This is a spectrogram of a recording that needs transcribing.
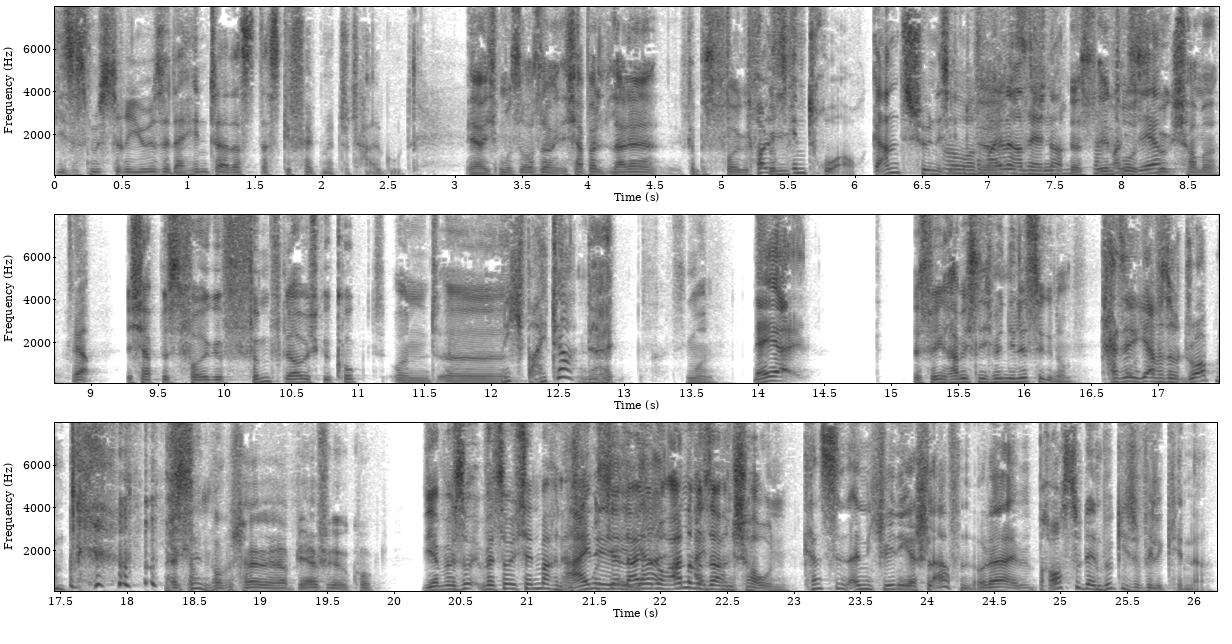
dieses Mysteriöse dahinter, das, das gefällt mir total gut. Ja, ich muss auch sagen, ich habe halt leider, ich glaube bis Folge Tolles 5, Intro auch, ganz schönes Oh, Intro meiner Wahnsinn. Ansicht nach. das Intro ist sehr. wirklich Hammer. Ja. Ich habe bis Folge 5, glaube ich, geguckt und äh, Nicht weiter? Nein, Simon. Naja, Deswegen habe ich es nicht mit in die Liste genommen. kannst du nicht einfach so droppen. Was denn? Ich hab die Hälfte geguckt. Ja, was soll, was soll ich denn machen? Nein, ich muss ja leider ja, noch andere Sachen schauen. Kannst du denn eigentlich weniger schlafen? Oder brauchst du denn wirklich so viele Kinder?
